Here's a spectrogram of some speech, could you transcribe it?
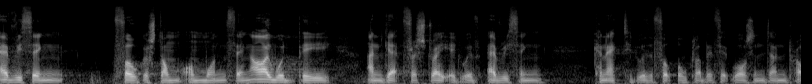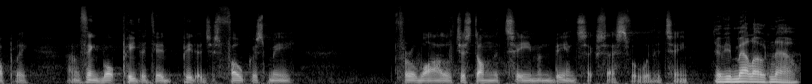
everything focused on, on one thing. I would be and get frustrated with everything connected with the football club if it wasn't done properly. And I think what Peter did, Peter just focused me for a while just on the team and being successful with the team. Have you mellowed now?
